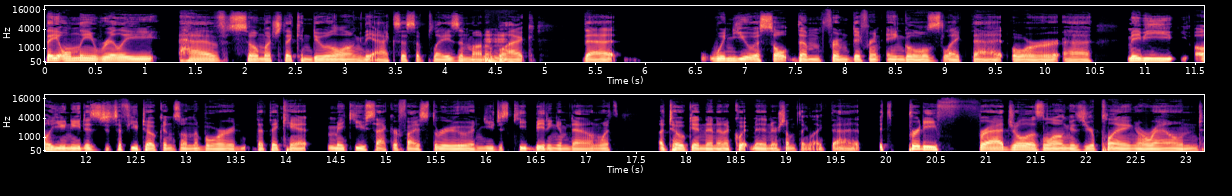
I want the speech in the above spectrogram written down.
they only really have so much they can do along the axis of plays in mono mm-hmm. black that when you assault them from different angles like that or uh, maybe all you need is just a few tokens on the board that they can't make you sacrifice through and you just keep beating them down with a token and an equipment or something like that. It's pretty fragile as long as you're playing around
